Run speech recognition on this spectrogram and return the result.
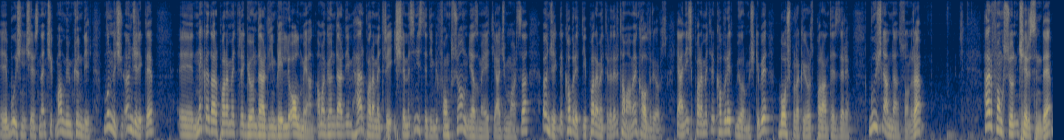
e, bu işin içerisinden çıkmam mümkün değil. Bunun için öncelikle e, ne kadar parametre gönderdiğim belli olmayan ama gönderdiğim her parametreyi işlemesini istediğim bir fonksiyon yazmaya ihtiyacım varsa öncelikle kabul ettiği parametreleri tamamen kaldırıyoruz. Yani hiç parametre kabul etmiyormuş gibi boş bırakıyoruz parantezleri. Bu işlemden sonra her fonksiyonun içerisinde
